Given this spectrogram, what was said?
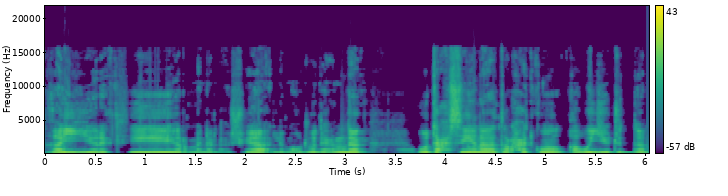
تغير كثير من الأشياء اللي موجودة عندك وتحسينات راح تكون قوية جدا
